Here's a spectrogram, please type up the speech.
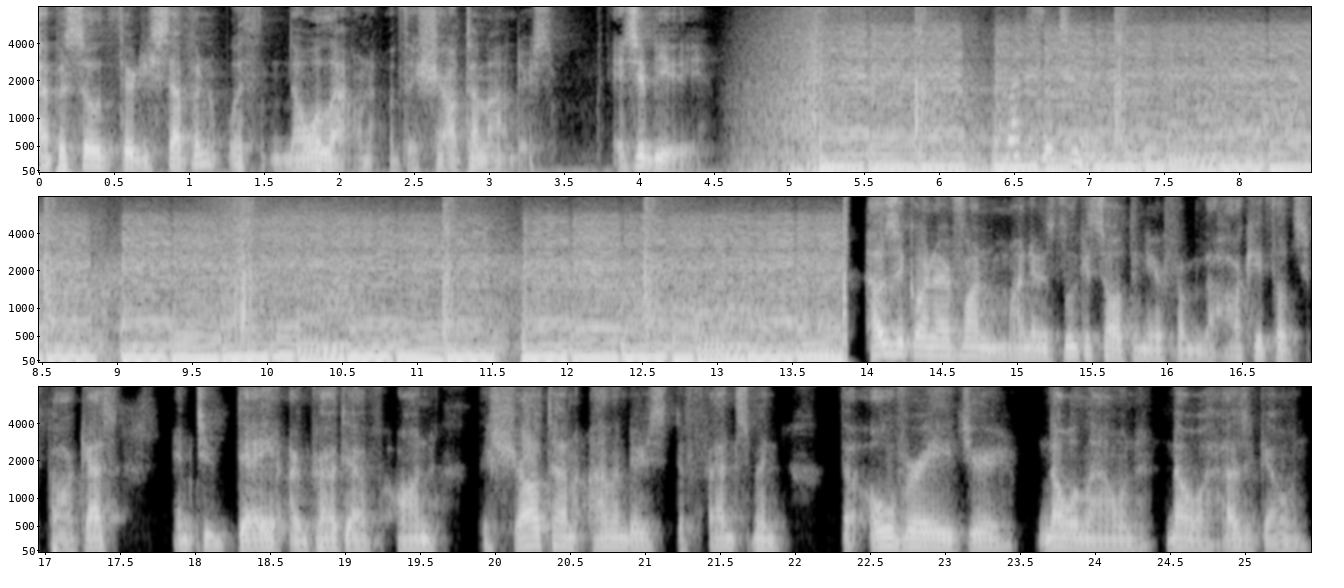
episode 37 with Noah Laaouan of the Charlottetown Islanders. It's a beauty. Flexity. How's it going, everyone? My name is Lucas Halton here from the Hockey with Hultzy podcast, and today I'm proud to have on the Charlottetown Islanders defenseman, the overager, Noah Laaouan. Noah, how's it going?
